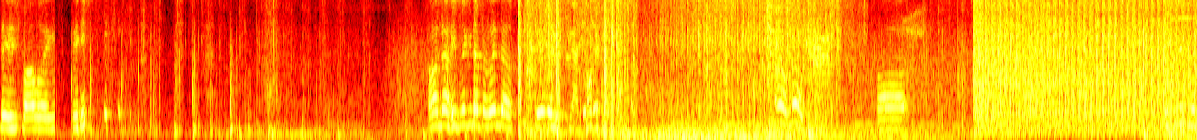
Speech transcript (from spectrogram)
Dude, he's following me. oh no, he's looking out the window. David. Yeah. Oh no. Uh. He's shooting the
